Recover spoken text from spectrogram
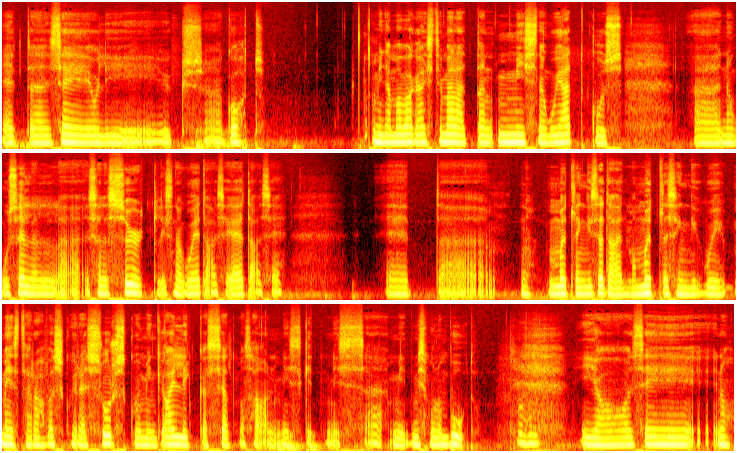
et äh, see oli üks äh, koht mida ma väga hästi mäletan, mis nagu jätkus äh, nagu sellel, selles circle'is nagu edasi ja edasi. et äh, noh, ma mõtlengi seda, et ma mõtlesingi kui meesterahvas, kui ressurss, kui mingi allikas, sealt ma saan miskit, mis, äh, mis mul on puudu mm. -hmm. ja see noh,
